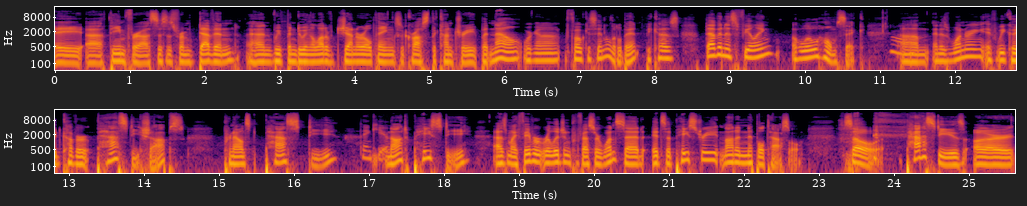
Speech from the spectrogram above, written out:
a uh, theme for us. This is from Devon, and we've been doing a lot of general things across the country, but now we're gonna focus in a little bit because Devon is feeling a little homesick, um, and is wondering if we could cover pasty shops, pronounced pasty, Thank you. not pasty. As my favorite religion professor once said, it's a pastry, not a nipple tassel. So, pasties are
